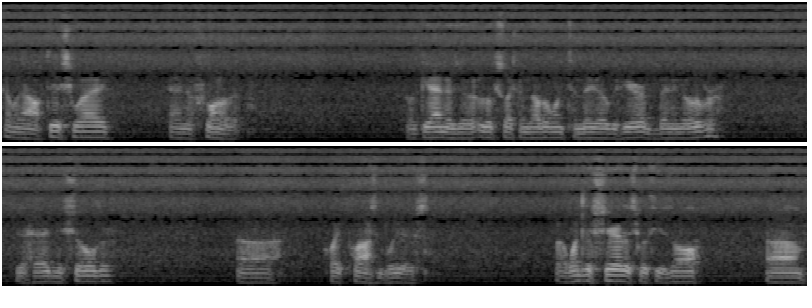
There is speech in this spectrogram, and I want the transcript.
coming out this way, and the front of it. Again, there's a, it looks like another one to me over here, bending over, the head and the shoulder. Uh, quite possibly is. But I wanted to share this with you all. Um,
